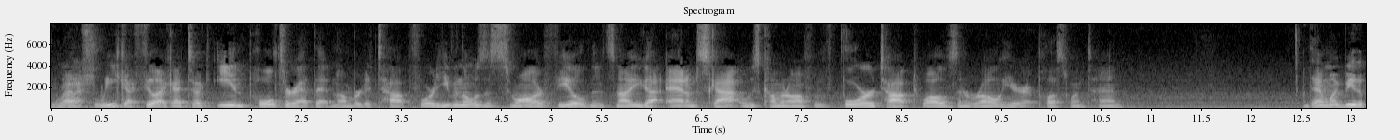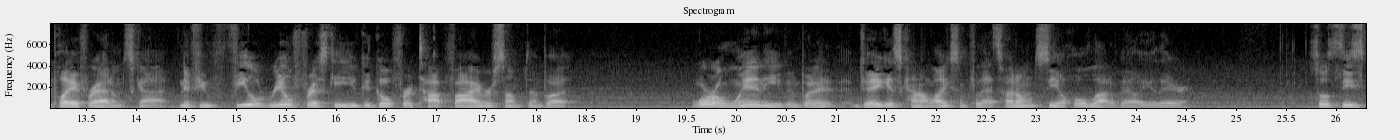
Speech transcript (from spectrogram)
last week I feel like I took Ian Poulter at that number to top 40, even though it was a smaller field. And it's now you got Adam Scott, who's coming off of four top 12s in a row here at plus 110 that might be the play for Adam Scott. And if you feel real frisky, you could go for a top five or something, but or a win even. But it, Vegas kind of likes him for that, so I don't see a whole lot of value there. So it's these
